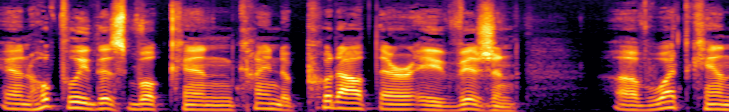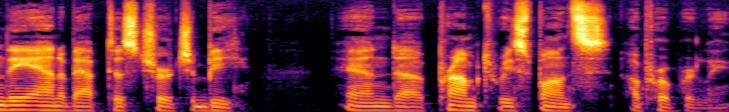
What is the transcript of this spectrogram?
and hopefully this book can kind of put out there a vision of what can the Anabaptist Church be, and uh, prompt response appropriately.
